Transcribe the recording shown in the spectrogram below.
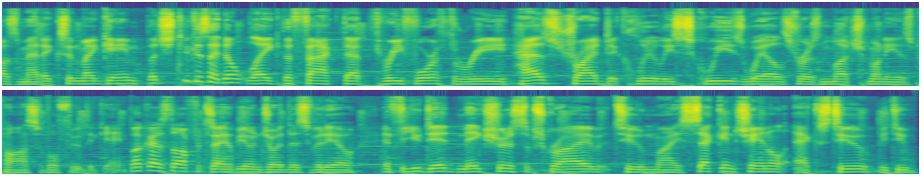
cosmetics in my game, but just because I don't like the fact that 343 has tried to clearly squeeze whales for as much money as possible through the game. But guys, that's all for today. I hope you enjoyed this video. If you did, make sure to subscribe to my second channel, Eckstoo. We do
